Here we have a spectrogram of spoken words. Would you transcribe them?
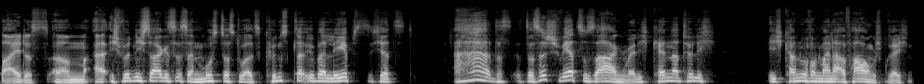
Beides. Ähm, äh, ich würde nicht sagen, es ist ein Muss, dass du als Künstler überlebst. Ich jetzt Ah, das, das ist schwer zu sagen, weil ich kenne natürlich, ich kann nur von meiner Erfahrung sprechen.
